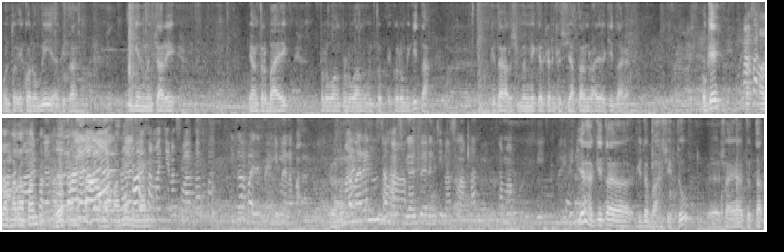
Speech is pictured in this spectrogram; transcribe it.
untuk ekonomi ya kita ingin mencari yang terbaik peluang-peluang untuk ekonomi kita. Kita harus memikirkan kesejahteraan rakyat kita kan. Oke? Kalau harapan Pak, Ya. harapannya gimana? sama Cina Selatan pak Itu apa gimana pak? Kemarin sama Gaza dan Cina Selatan sama Ya kita kita bahas itu. Ya, saya tetap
